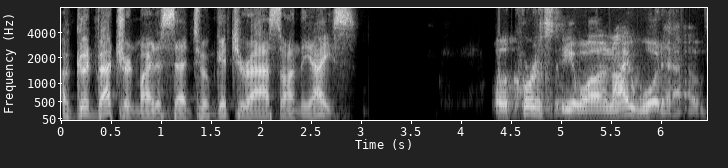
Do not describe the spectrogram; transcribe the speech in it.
A good veteran might have said to him, "Get your ass on the ice." Well, of course, well, and I would have,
